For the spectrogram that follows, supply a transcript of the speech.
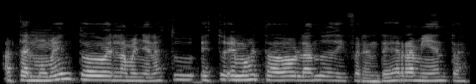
hasta el momento, en la mañana esto, hemos estado hablando de diferentes herramientas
